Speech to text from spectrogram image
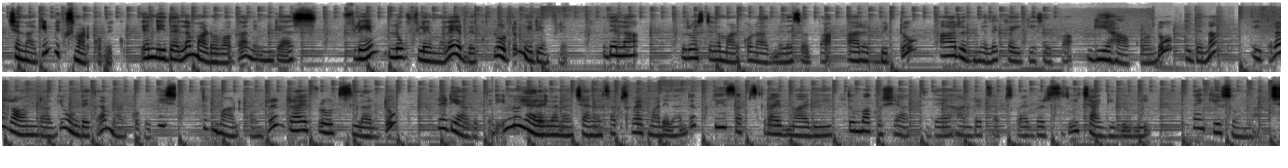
ಚೆನ್ನಾಗಿ ಮಿಕ್ಸ್ ಮಾಡ್ಕೋಬೇಕು. ಎಂದು ಇದೆಲ್ಲ ಮಾಡೋವಾಗ ನಿಮ್ಮ ಗ್ಯಾಸ್ ಫ್ಲೇಮ್ ಲೋ ಫ್ಲೇಮಲ್ಲೇ ಇರಬೇಕು. ಲೋ ಟು ಮೀಡಿಯಮ್ ಫ್ಲೇಮ್ ಇದೆಲ್ಲ ರೋಸ್ಟ್ ಎಲ್ಲ ಮಾಡ್ಕೊಂಡಾದ್ಮೇಲೆ ಸ್ವಲ್ಪ ಆರಕ್ಕೆ ಬಿಟ್ಟು ಆರಿದ್ಮೇಲೆ ಕೈಗೆ ಸ್ವಲ್ಪ ಗೀ ಹಾಕ್ಕೊಂಡು ಇದನ್ನು ಈ ಥರ ರೌಂಡಾಗಿ ಉಂಡೆ ಥರ ಮಾಡ್ಕೋಬೇಕು. ಇಷ್ಟು ಮಾಡಿಕೊಂಡ್ರೆ ಡ್ರೈ ಫ್ರೂಟ್ಸ್ ಲಡ್ಡು ರೆಡಿ ಆಗುತ್ತೆ. ಇನ್ನೂ ಯಾರೆಲ್ಲ ನನ್ನ ಚಾನಲ್ ಸಬ್ಸ್ಕ್ರೈಬ್ ಮಾಡಿಲ್ಲ ಅಂದರೆ ಪ್ಲೀಸ್ ಸಬ್ಸ್ಕ್ರೈಬ್ ಮಾಡಿ. ತುಂಬ ಖುಷಿ ಆಗ್ತಿದೆ. ಹಂಡ್ರೆಡ್ ಸಬ್ಸ್ಕ್ರೈಬರ್ಸ್ ರೀಚ್ ಆಗಿದ್ದೀವಿ. Thank you so much.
